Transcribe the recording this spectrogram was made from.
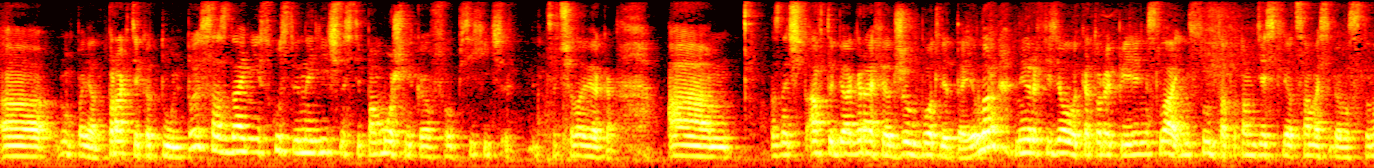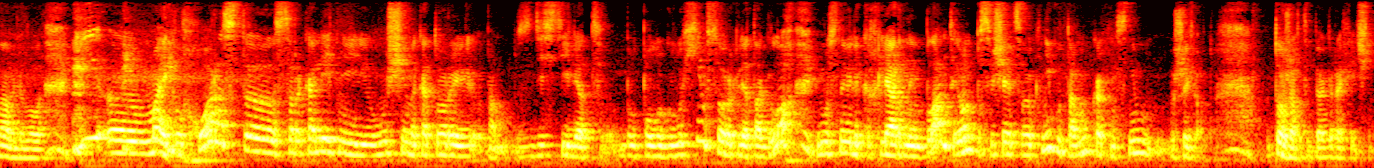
ну, понятно, практика тульпы, создание искусственной личности, помощников психического человека. А, значит, автобиография Джилл Ботли Тейлор, нейрофизиолог, которая перенесла инсульт, а потом 10 лет сама себя восстанавливала. И э, Майкл Хорост, 40-летний мужчина, который там, с 10 лет был полуглухим, 40 лет оглох, ему установили кохлеарный имплант, и он посвящает свою книгу тому, как он с ним живет. Тоже автобиографично.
